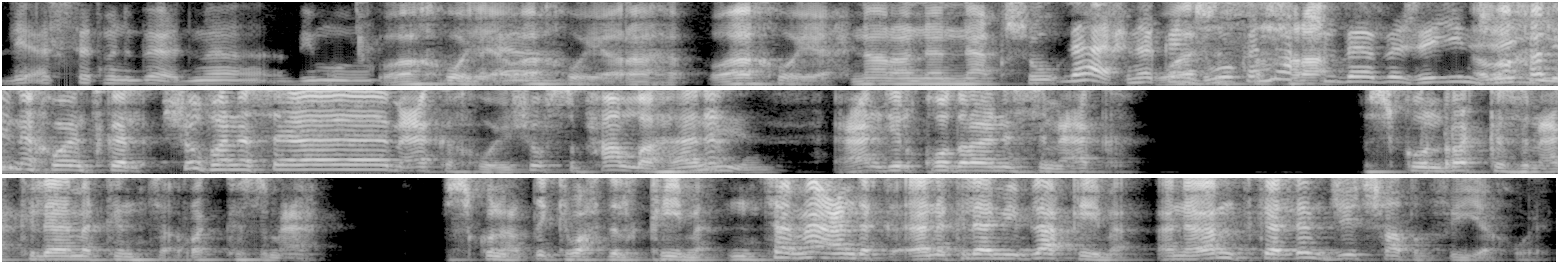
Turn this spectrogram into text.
اللي اسست من بعد ما بمو وأخويا وأخويا راه وأخويا. حنا رانا نناقشوا لا حنا كندويو الصحراء؟ دابا جايين جايين. خلينا أخويا نتكلم. شوف أنا سامعك أخويا. شوف سبحان الله أنا عندي القدرة نسمعك. بس كون نركز مع كلامك أنت ركز معاه. بس كون نعطيك واحد القيمة. أنت ما عندك أنا كلامي بلا قيمة. أنا غير نتكلم تجي تشاطب فيا أخويا.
